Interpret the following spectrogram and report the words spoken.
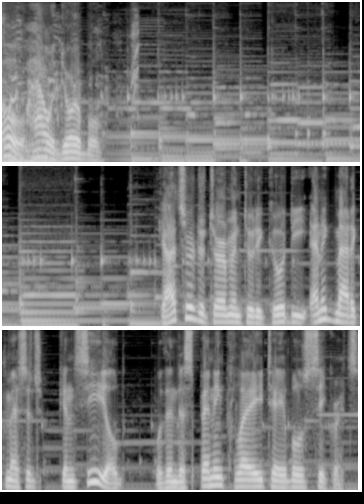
Oh, how adorable. Cats are determined to decode the enigmatic message concealed within the spinning clay table's secrets.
